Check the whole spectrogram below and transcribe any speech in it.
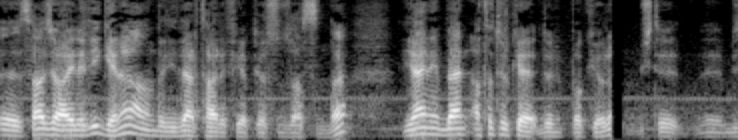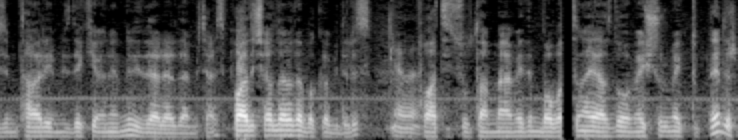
e, sadece aile değil, genel anlamda lider tarifi yapıyorsunuz aslında. Yani ben Atatürk'e dönüp bakıyorum. İşte e, bizim tarihimizdeki önemli liderlerden bir tanesi. Padişahlara da bakabiliriz. Evet. Fatih Sultan Mehmet'in babasına yazdığı o meşhur mektup nedir?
